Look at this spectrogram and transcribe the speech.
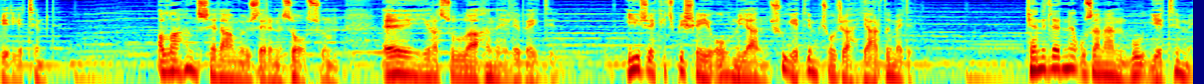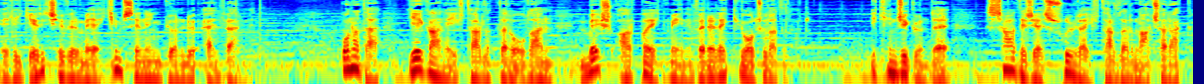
bir yetimdi. Allah'ın selamı üzerinize olsun ey Resulullah'ın ehli beyti. Yiyecek hiçbir şeyi olmayan şu yetim çocuğa yardım edin. Kendilerine uzanan bu yetim eli geri çevirmeye kimsenin gönlü el vermedi. Ona da yegane iftarlıkları olan beş arpa ekmeğini vererek yolculadılar. İkinci günde sadece suyla iftarlarını açarak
